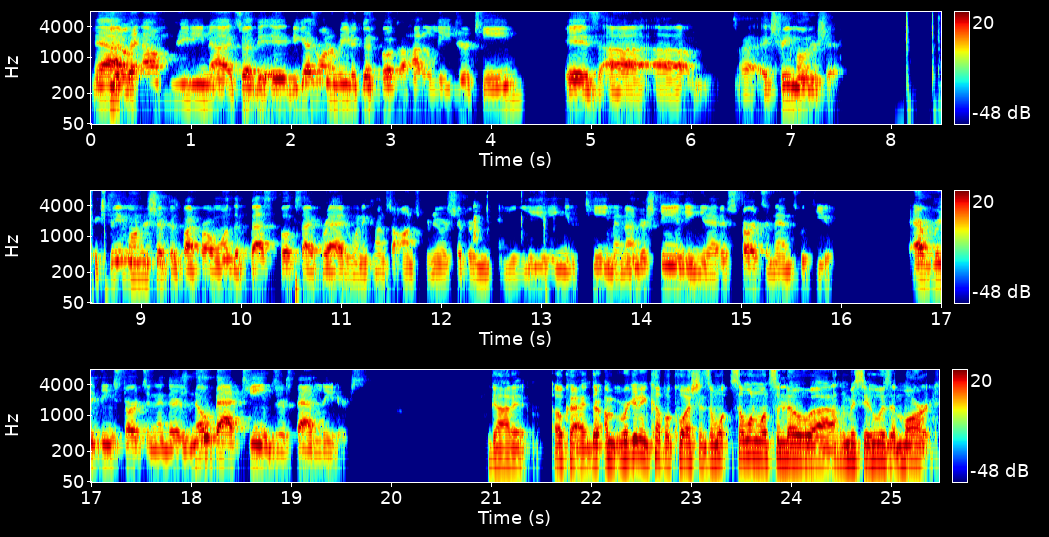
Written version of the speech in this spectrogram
Yeah, yeah. right now I'm reading. Uh, so if, if, you guys want to read a good book on how to lead your team, is uh, um, uh, Extreme Ownership. Extreme Ownership is by far one of the best books I've read when it comes to entrepreneurship and, and leading your team and understanding that it starts and ends with you. Everything starts and then there's no bad teams. There's bad leaders. Got it. Okay, there, um, we're getting a couple questions, and someone wants to know. Uh, let me see, who is it? Mark.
